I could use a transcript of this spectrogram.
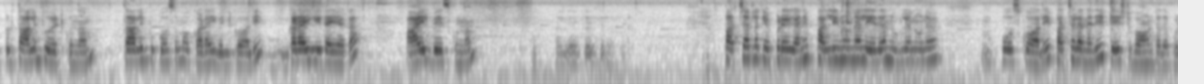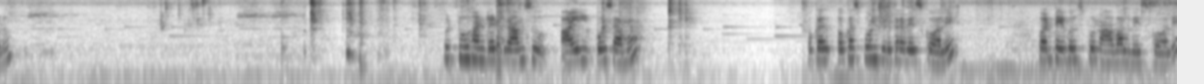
ఇప్పుడు తాలింపు పెట్టుకుందాం. తాలింపు కోసం ఒక కడాయి పెట్టుకోవాలి. కడాయి హీట్ అయ్యాక ఆయిల్ వేసుకుందాం. పచ్చళ్ళకి ఎప్పుడే కానీ పల్లి నూనె లేదా నువ్వుల నూనె పోసుకోవాలి. పచ్చడి అనేది టేస్ట్ బాగుంటుంది అప్పుడు. ఇప్పుడు టూ హండ్రెడ్ గ్రామ్స్ ఆయిల్ పోసాము. ఒక ఒక స్పూన్ జీలకర్ర వేసుకోవాలి. వన్ టేబుల్ స్పూన్ ఆవాలు వేసుకోవాలి.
